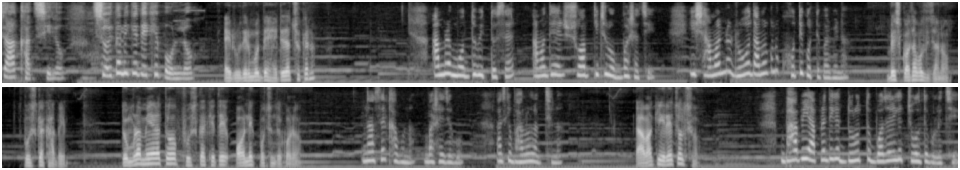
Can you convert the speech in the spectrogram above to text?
চা খাচ্ছিল। চৈতালিকে দেখে বলল এই রোদের মধ্যে হেঁটে যাচ্ছ কেন? আমরা মধ্যবিত্ত স্যার। আমাদের সব কিছুর অভ্যাস আছে। এই সামান্য রোদ আমার কোনো ক্ষতি করতে পারবে না। বেশ কথা বলতে জানো ফুচকা খাবে। তোমরা মেয়েরা তো ফুচকা খেতে অনেক পছন্দ করো। না স্যার খাব না। বাসায় যাব। আজকে ভালো লাগছে না। আমাকে এড়িয়ে চলছো? ভাবি আপনাদেরকে দূরত্ব বজায় রেখে চলতে বলেছে।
